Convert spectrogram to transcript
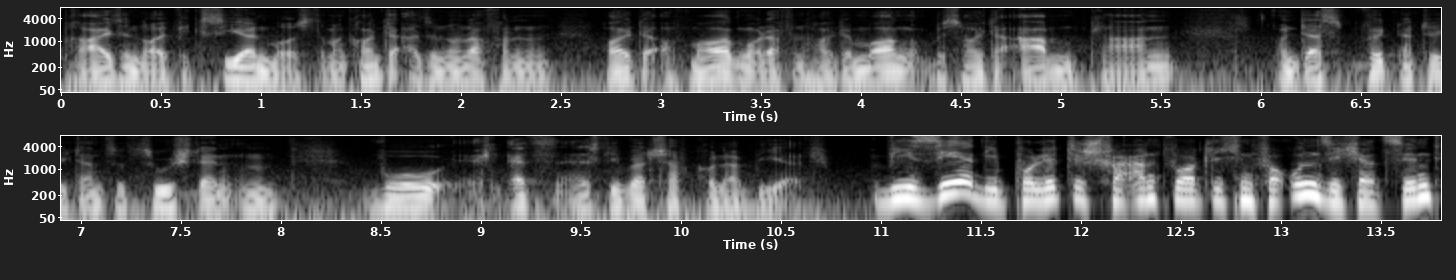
Preise neu fixieren musste. Man konnte also nur noch von heute auf morgen oder von heute Morgen bis heute Abend planen. Und das führt natürlich dann zu Zuständen, wo letzten Endes die Wirtschaft kollabiert. Wie sehr die politisch Verantwortlichen verunsichert sind,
